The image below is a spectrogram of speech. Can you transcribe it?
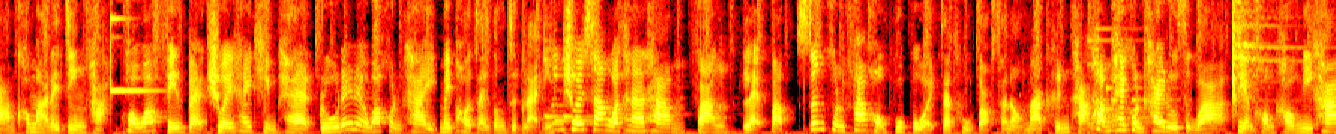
ตามเข้ามาได้จริงค่ะเพราะว่าฟีดแบ็กช่วยให้ทีมแพทย์ รู้ได้เร็วว่าคนไข้ไม่พอใจตรงจุดไหน ซึ่งช่วยสร้างวัฒนธรรม ฟังและปรับ ซึ่งคุณค่าของผู้ป่วยจะถูกตอบสนองมากขึ้นค่ะทำให้คนไข้รู้สึกว่าเสียงของเขามีค่า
